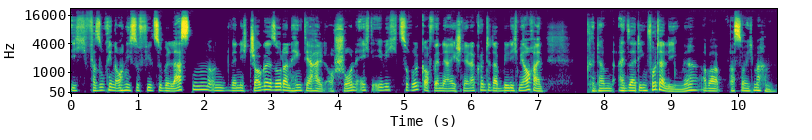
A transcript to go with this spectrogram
Ich versuche ihn auch nicht so viel zu belasten und wenn ich jogge so, dann hängt er halt auch schon echt ewig zurück, auch wenn er eigentlich schneller könnte, da bilde ich mir auch ein. Könnte am einseitigen Futter liegen, ne? Aber was soll ich machen?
